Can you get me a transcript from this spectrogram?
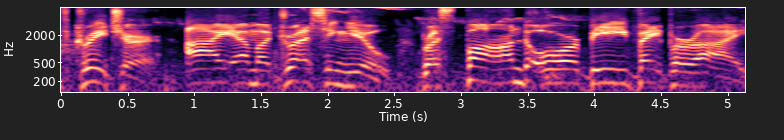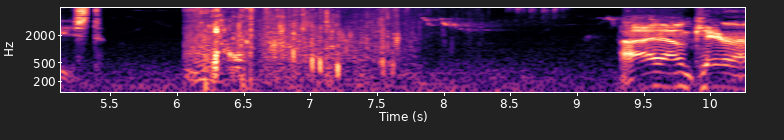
Earth creature, I am addressing you. Respond or be vaporized. I don't care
